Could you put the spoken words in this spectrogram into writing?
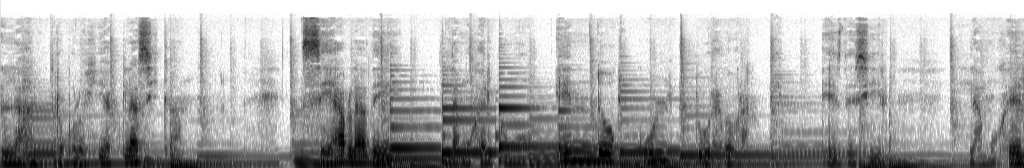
la antropología clásica, se habla de la mujer como endoculturadora, es decir, la mujer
